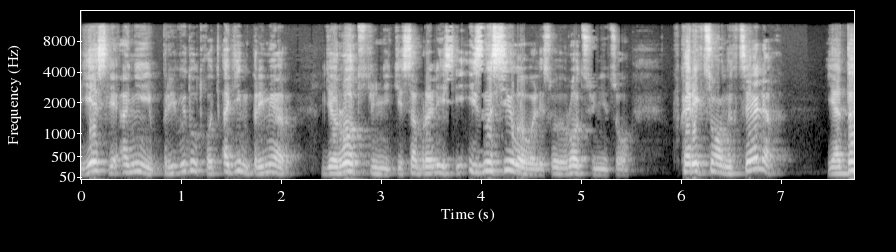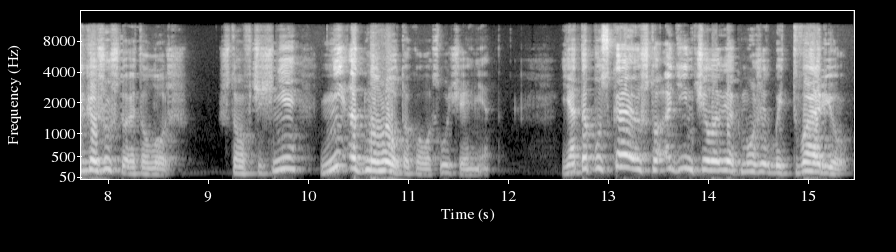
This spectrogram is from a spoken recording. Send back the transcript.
если они приведут хоть один пример, где родственники собрались и изнасиловали свою родственницу в коррекционных целях, я докажу, что это ложь, что в Чечне ни одного такого случая нет. Я допускаю, что один человек может быть тварью.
